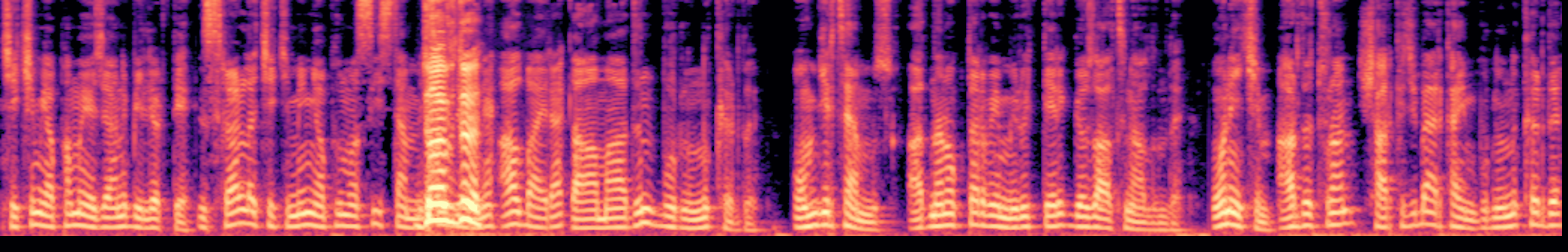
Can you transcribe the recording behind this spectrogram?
çekim yapamayacağını belirtti. Israrla çekimin yapılması istenmesi Dövdü. üzerine Albayrak damadın burnunu kırdı. 11 Temmuz Adnan Oktar ve müritleri gözaltına alındı. 10 Ekim Arda Turan şarkıcı Berkay'ın burnunu kırdı.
